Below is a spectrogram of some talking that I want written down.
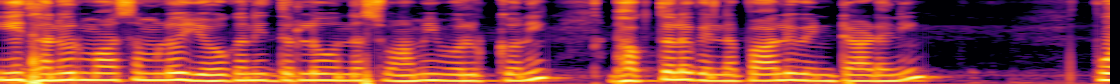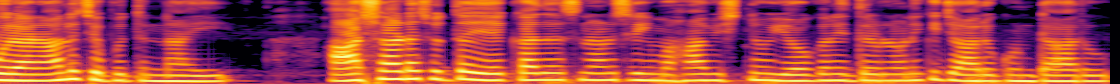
ఈ ధనుర్మాసంలో యోగ నిద్రలో ఉన్న స్వామి మొలుక్కొని భక్తుల విన్నపాలు వింటాడని పురాణాలు చెబుతున్నాయి. ఆషాఢ శుద్ధ ఏకాదశి నాడు శ్రీ మహావిష్ణువు యోగ నిద్రలోనికి జారుకుంటారు.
